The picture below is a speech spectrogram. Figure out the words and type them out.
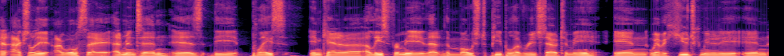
And actually, I will say Edmonton is the place in Canada, at least for me, that the most people have reached out to me in we have a huge community in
